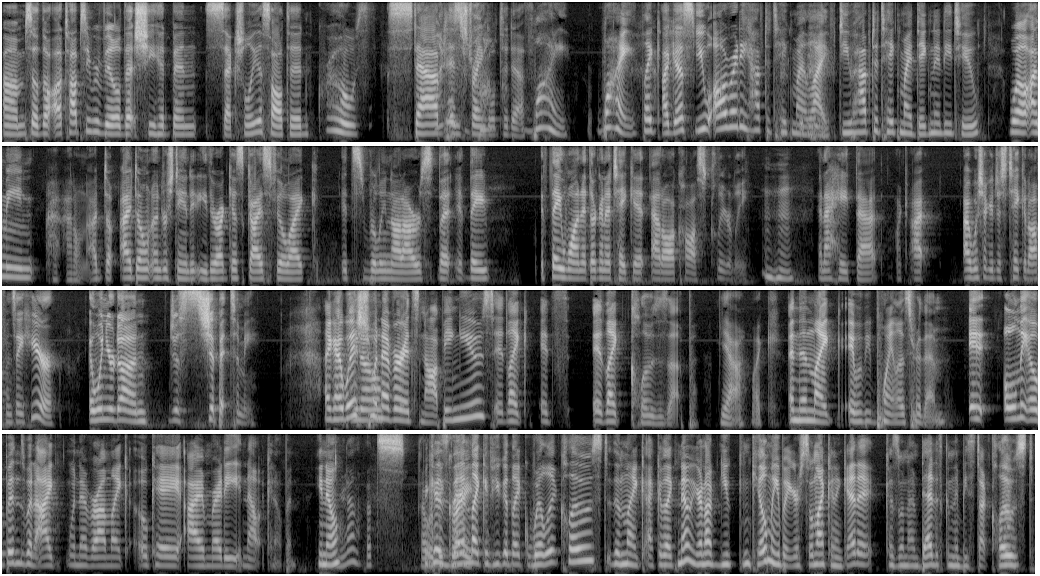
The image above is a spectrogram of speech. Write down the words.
um, so the autopsy revealed that she had been sexually assaulted, Gross. stabbed, and strangled wrong- to death. Why? Why? Like, I guess- you already have to take my life. Do you have to take my dignity too? Well, I mean, I- don't, I don't, I don't understand it either. I guess guys feel like it's really not ours. That if they, if they want it, they're going to take it at all costs. Clearly, mm-hmm. and I hate that. Like I, I wish I could just take it off and say here, and when you're done, just ship it to me. Like, I wish know- whenever it's not being used, it like it's it like closes up, Yeah, like and then like it would be pointless for them. It only opens when I, whenever I'm like, okay, I'm ready. Now it can open. You know. yeah, that's that would be Because then, like, if you could like will it closed, then like I could be like, no, you're not. You can kill me, but you're still not going to get it because when I'm dead, it's going to be stuck closed.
